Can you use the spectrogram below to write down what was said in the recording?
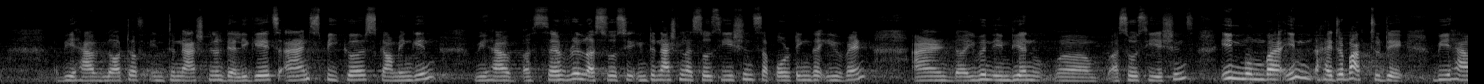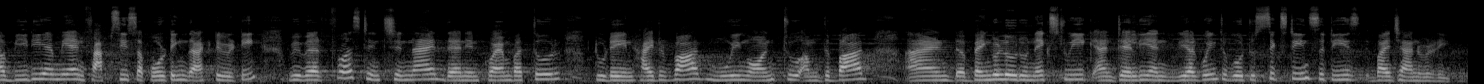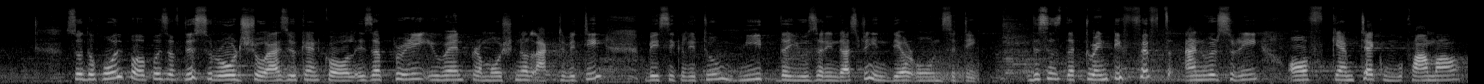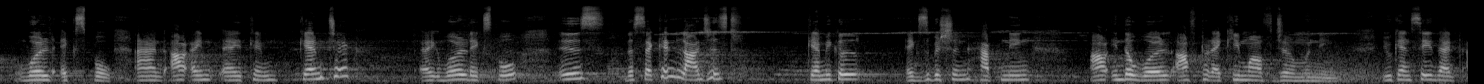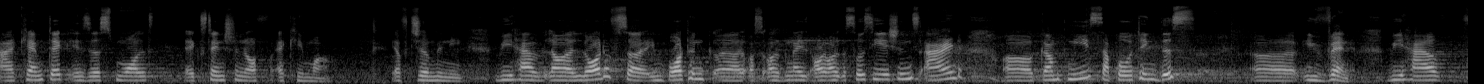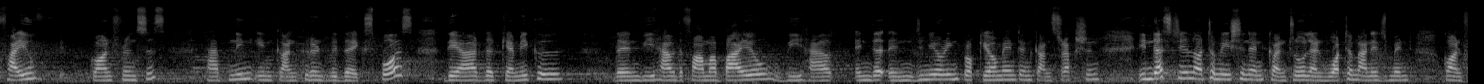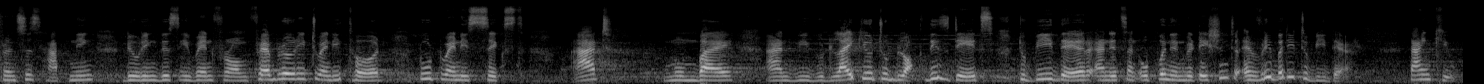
We have a lot of international delegates and speakers coming in. We have uh, several associ international associations supporting the event and uh, even Indian uh, associations. In Mumbai, in Hyderabad today, we have BDMA and FAPCCI supporting the activity. We were first in Chennai, then in Coimbatore, today in Hyderabad, moving on to Ahmedabad and uh, Bengaluru next week and Delhi and we are going to go to 16 cities by January. So the whole purpose of this roadshow, as you can call, is a pre-event promotional activity, basically to meet the user industry in their own city. This is the 25th anniversary of Chemtech Pharma World Expo. And our, Chemtech uh, World Expo is the second largest chemical exhibition happening uh, in the world after ACHEMA of Germany you can say that Chemtech is a small extension of ACHEMA of Germany. We have a lot of uh, important uh, associations and uh, companies supporting this event. We have five conferences happening in concurrent with the expos. They are the chemical then we have the pharma bio, we have in the engineering, procurement and construction, industrial automation and control and water management conferences happening during this event from February 23rd to 26th at Mumbai and we would like you to block these dates to be there and it's an open invitation to everybody to be there. Thank you.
